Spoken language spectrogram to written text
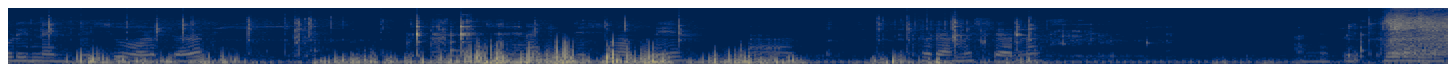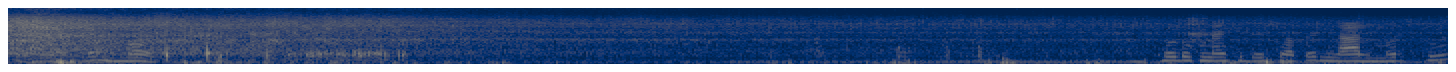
થોડી નાખી દઈશું હળદર. નાખી દઈશું આપણે. થોડા મસાલા. અને પછી થોડા દઈએ આપણે મગ. થોડુંક નાખી દઈશું આપણે લાલ મરચું.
